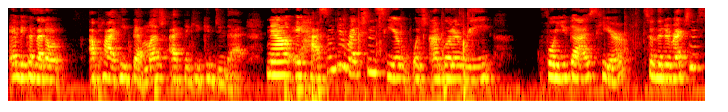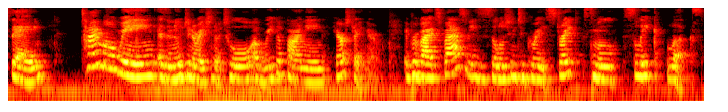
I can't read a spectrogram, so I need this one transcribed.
And because I don't apply heat that much, I think you can do that. Now, it has some directions here, which I'm going to read for you guys here. So the directions say, Tymo Ring is a new generation of tool of redefining hair straightener. It provides fast and easy solution to create straight, smooth, sleek looks.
